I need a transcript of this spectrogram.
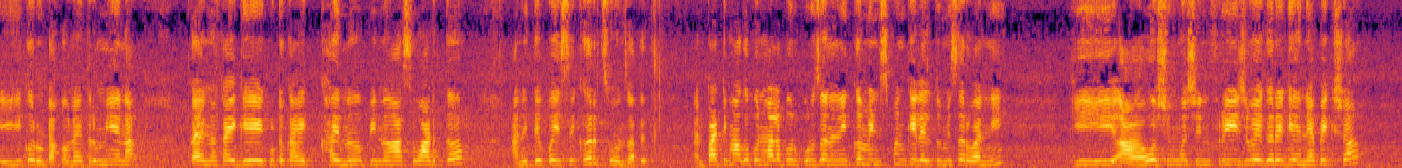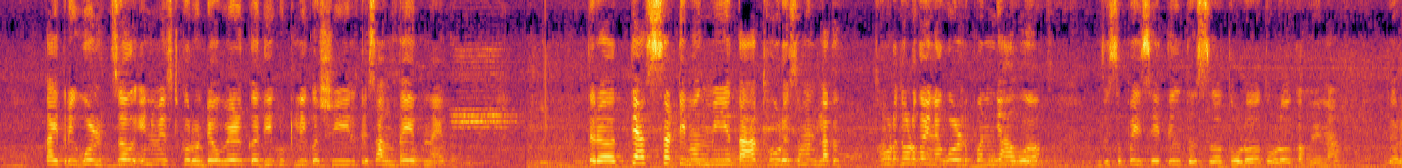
ही करून टाकावं. नाही तर मी आहे ना काय ना काय घे कुठं काय खाणं पिणं असं वाढतं आणि ते पैसे खर्च होऊन जातात. आणि पाठीमागं पण मला भरपूर जणांनी कमेंट्स पण केलेले तुम्ही सर्वांनी की वॉशिंग मशीन फ्रीज वगैरे घेण्यापेक्षा काहीतरी गोल्डचं इन्व्हेस्ट करून ठेव. वेळ कधी कुठली कशी येईल ते सांगता येत नाही. तर त्याचसाठी मग मी आता थोडंसं म्हटलं आता थोडं थोडं काही ना गोल्ड पण घ्यावं. जसं पैसे येतील तसं थोडं थोडं का होईना. तर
